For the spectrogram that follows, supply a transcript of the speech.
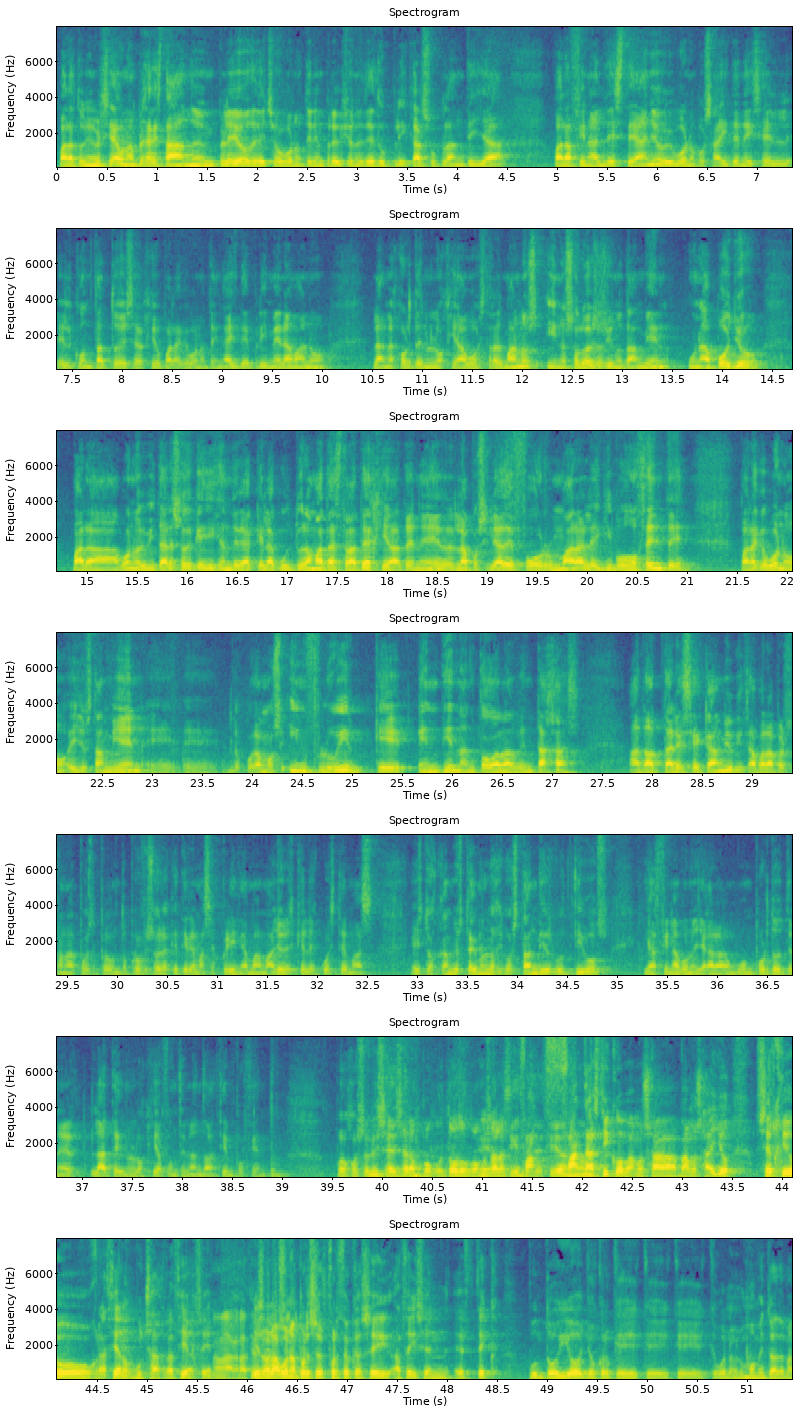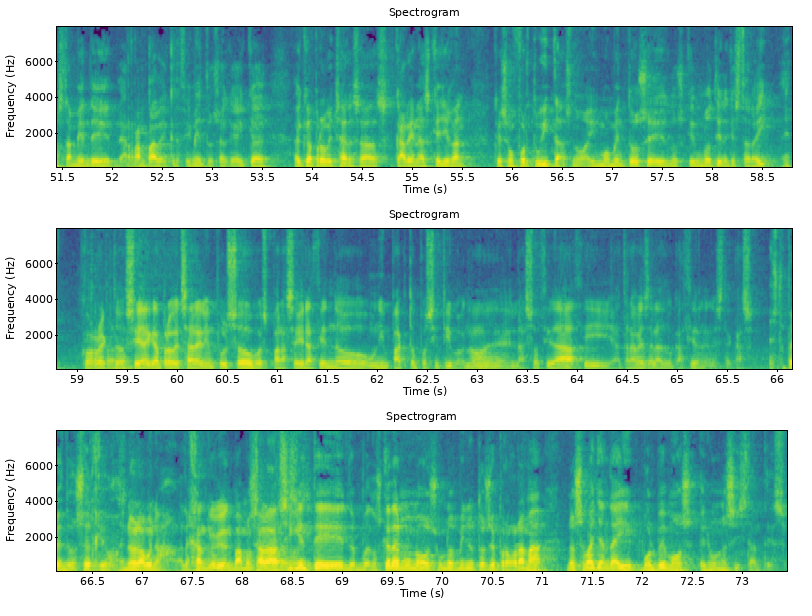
para tu universidad, una empresa que está dando empleo, de hecho, bueno, tienen previsiones de duplicar su plantilla para final de este año y bueno, pues ahí tenéis el, contacto de Sergio para que bueno, tengáis de primera mano la mejor tecnología a vuestras manos y no solo eso, sino también un apoyo para bueno, evitar eso de que dicen de que la cultura mata estrategia, tener la posibilidad de formar al equipo docente para que bueno, ellos también eh, eh, los podamos influir, que entiendan todas las ventajas adaptar ese cambio, quizá para personas, pues pregunto, profesores que tienen más experiencia, más mayores, que les cueste más estos cambios tecnológicos tan disruptivos y al final, bueno, llegar a un buen puerto de tener la tecnología funcionando al 100%. Pues José Luis, eso era un poco todo. Vamos a la siguiente sección. Fantástico, vamos, a, vamos a ello. Sergio Graciano, muchas gracias. ¿eh? gracias y enhorabuena por ese esfuerzo que hacéis en EdTech .io, yo creo que, que, que, bueno, en un momento además también de, rampa de crecimiento, o sea que hay, que hay que aprovechar esas cadenas que llegan que son fortuitas, ¿no? Hay momentos en los que uno tiene que estar ahí. ¿eh? Correcto, sí, hay que aprovechar el impulso pues, para seguir haciendo un impacto positivo ¿no? en la sociedad y a través de la educación en este caso. Estupendo, Sergio, enhorabuena. Alejandro, vamos a la siguiente, nos quedan unos, unos minutos de programa, no se vayan de ahí, volvemos en unos instantes.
